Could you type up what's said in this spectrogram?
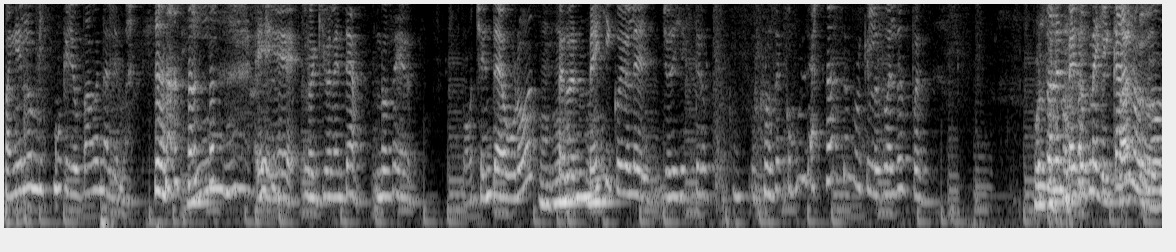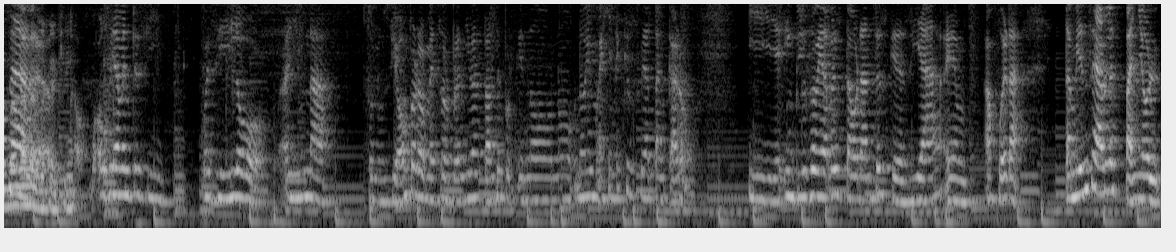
pagué lo mismo que yo pago en Alemania. Eh, lo equivalente a, no sé, 80 euros, pero en México yo le yo dije, pero no sé cómo le hacen, porque los sueldos pues, pues son en pesos mexicanos, ¿no? O sea, obviamente sí pues sí, lo, hay una solución, pero me sorprendí bastante porque no, no, no me imaginé que estuviera tan caro. Y incluso había restaurantes que decía em, afuera, también se habla español.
